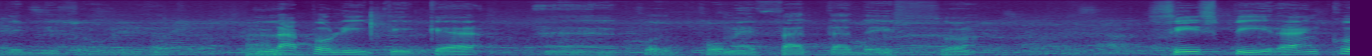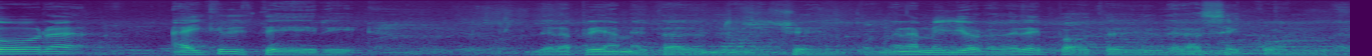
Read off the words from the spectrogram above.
di bisogno. La politica, eh, come è fatta adesso, si ispira ancora ai criteri della prima metà del Novecento, nella migliore delle ipotesi della seconda.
